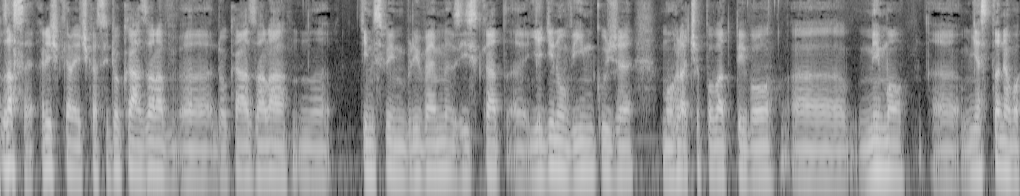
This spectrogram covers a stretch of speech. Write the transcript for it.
zase Eliška Rejčka si dokázala, eh, dokázala tím svým vlivem získat eh, jedinou výjimku, že mohla čepovat pivo uh, mimo uh, město, nebo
